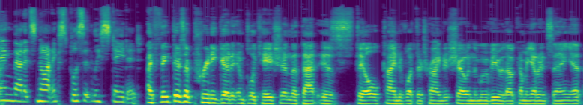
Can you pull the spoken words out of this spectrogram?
saying that it's not explicitly stated. I think there's a pretty good implication that that is still kind of what they're trying to show in the movie without coming out and saying it.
